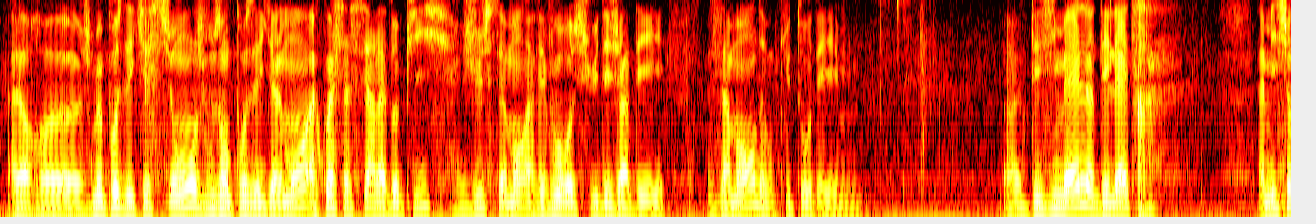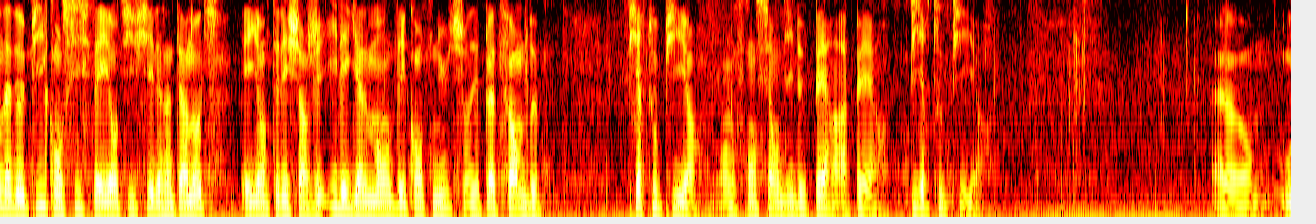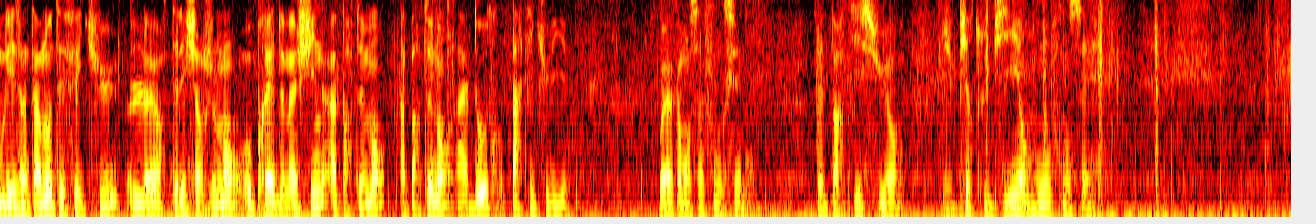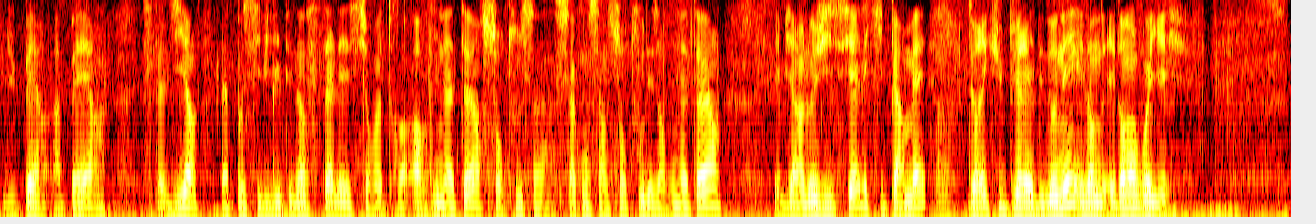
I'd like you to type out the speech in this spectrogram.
Alors, euh, je me pose des questions, je vous en pose également. À quoi ça sert la DOPI Justement, avez-vous reçu déjà des amendes, ou plutôt des, euh, des emails, des lettres? La mission d'Adopi consiste à identifier les internautes ayant téléchargé illégalement des contenus sur des plateformes de peer-to-peer. En français, on dit de pair à pair. Peer-to-peer. Alors, où les internautes effectuent leur téléchargement auprès de machines appartenant, à d'autres particuliers. Voilà comment ça fonctionne. Cette partie sur du peer-to-peer ou en français du pair à pair, c'est-à-dire la possibilité d'installer sur votre ordinateur, surtout ça, ça concerne surtout les ordinateurs, eh bien, un logiciel qui permet de récupérer des données et d'en envoyer.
